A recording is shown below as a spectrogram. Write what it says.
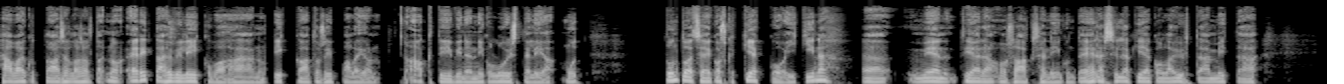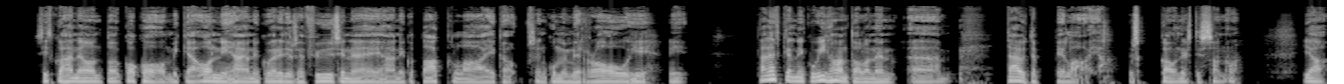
Hän vaikuttaa sellaiselta, no erittäin hyvin liikkuva hän on, tikkaa tosi paljon, aktiivinen niin luistelija, mutta tuntuu, että se ei koske kiekkoa ikinä. Mie en tiedä, osaako se niin tehdä sillä kiekolla yhtään mitään. Sitten kun hänellä on tuo koko, mikä on, niin hän on niin erityisen fyysinen, ei hän niin taklaa eikä sen kummemmin rouhi. Niin tällä hetkellä niin ihan tuollainen täytepelaaja, jos kauniisti sanoo. Ja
